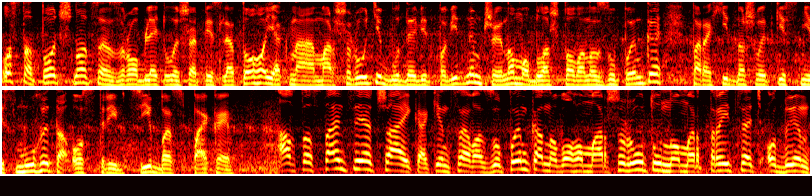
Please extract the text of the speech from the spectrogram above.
Остаточно це зроблять лише після того, як на маршруті буде відповідним чином облаштовано зупинки, перехідно-швидкісні смуги та острівці безпеки. Автостанція Чайка, кінцева зупинка нового маршруту номер 31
